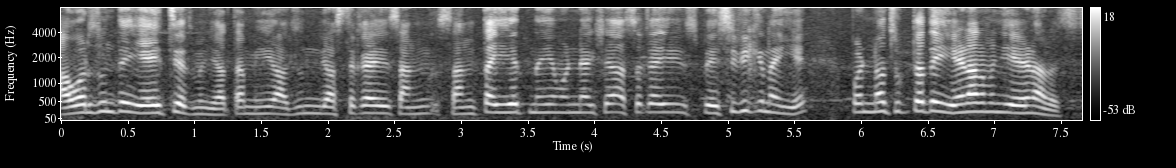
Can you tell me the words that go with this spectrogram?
आवर्जून ते यायचेच. म्हणजे आता मी अजून जास्त काही सांग सांगता येत नाही आहे म्हणण्यापेक्षा असं काही स्पेसिफिक नाही आहे पण न चुकता ते येणार म्हणजे येणारच.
